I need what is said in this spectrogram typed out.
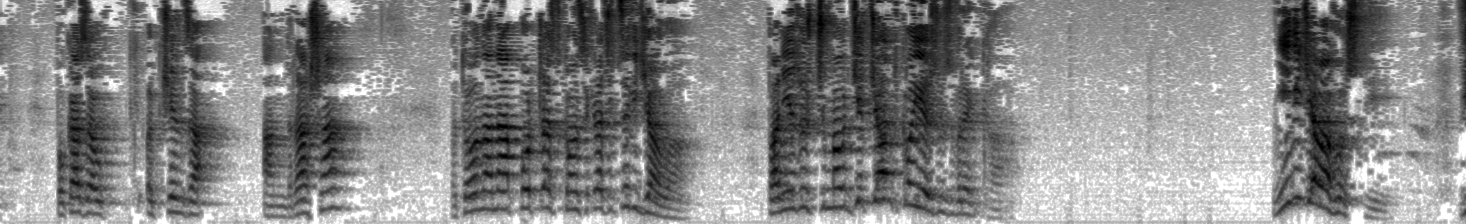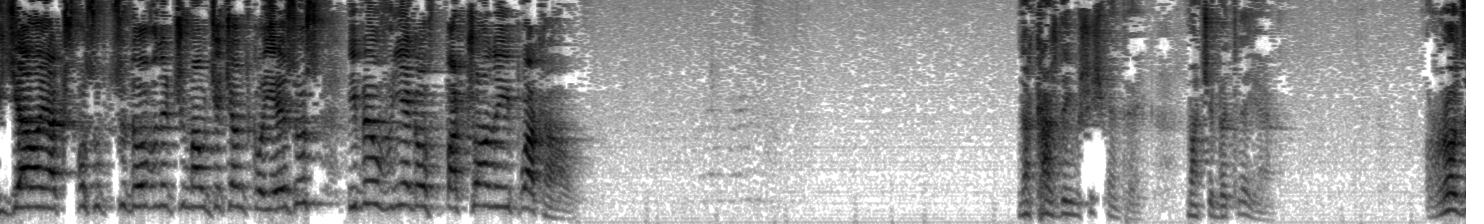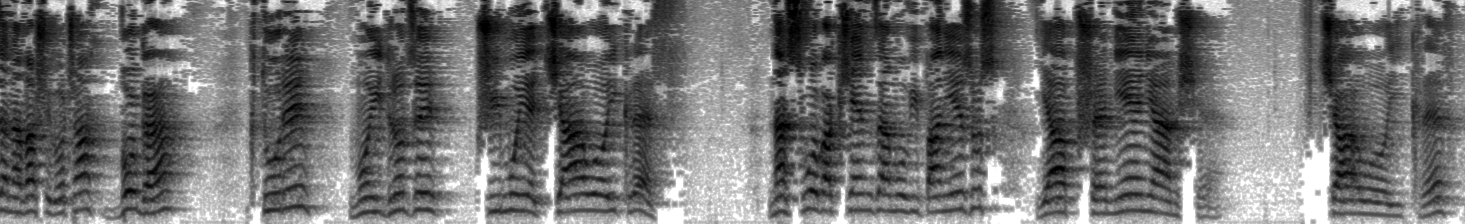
pokazał k- księdza Andrasza, no to ona na, podczas konsekracji co widziała? Pan Jezus trzymał dzieciątko Jezus w rękach. Nie widziała hostii. Widziała, jak w sposób cudowny trzymał dzieciątko Jezus i był w niego wpatrzony i płakał. Na każdej mszy świętej macie Betlejem. Rodza na waszych oczach Boga, który, moi drodzy, przyjmuje ciało i krew. Na słowa księdza mówi Pan Jezus, ja przemieniam się ciało i krew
